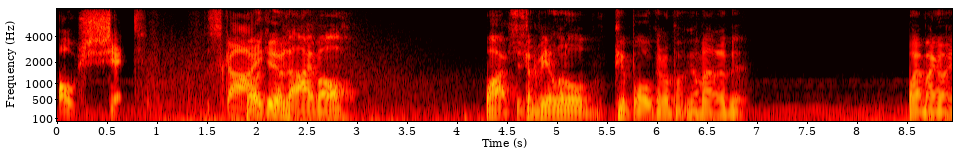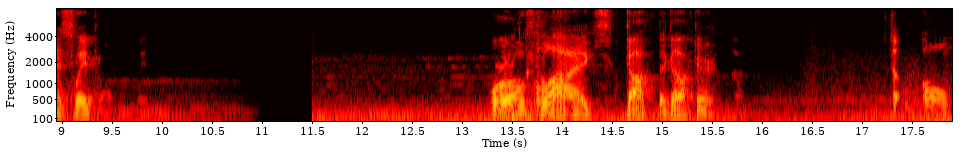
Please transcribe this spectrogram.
Oh shit. The sky. Told you it was an eyeball. Watch, there's gonna be a little pupil gonna come out of it. Why am I going to sleep? World collides. Doc, the doctor. The- oh.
